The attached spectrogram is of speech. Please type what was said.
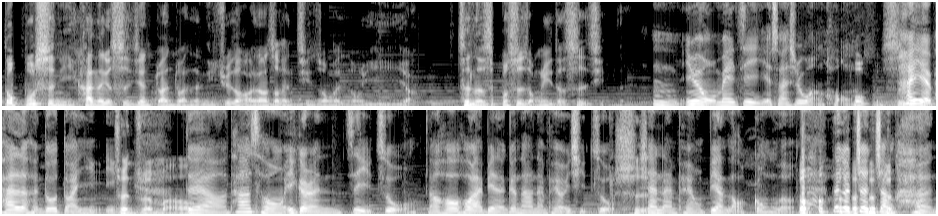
都不是你看那个时间短短的，你觉得好像是很轻松很容易一样，真的是不是容易的事情。嗯，因为我妹自己也算是网红，哦、她也拍了很多短影音。纯纯嘛，哦、对啊，她从一个人自己做，然后后来变得跟她男朋友一起做，是现在男朋友变老公了，那个阵仗很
